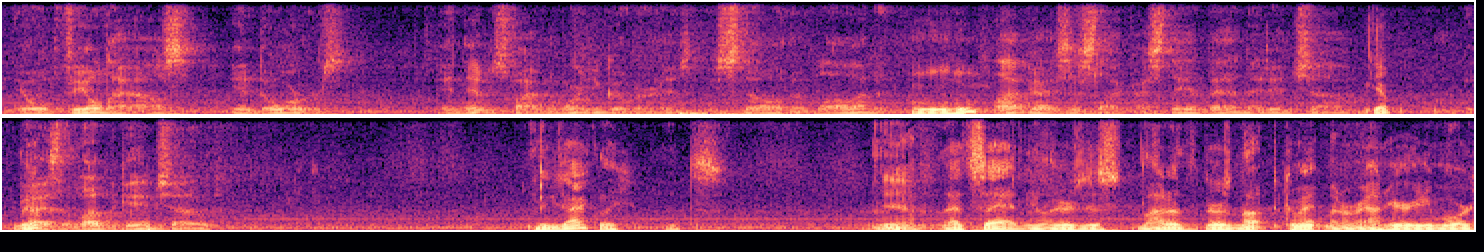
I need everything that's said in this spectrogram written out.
in the old field house indoors, and it was five in the morning. You go over and it'd be snowing and blowing, and Mm-hmm. a lot of guys just like I stay in bed and they didn't show. Yep. But the Yep. guys that loved the game showed. Exactly. It's Yeah. that's sad. You know, there's just a lot of there's not commitment around here anymore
